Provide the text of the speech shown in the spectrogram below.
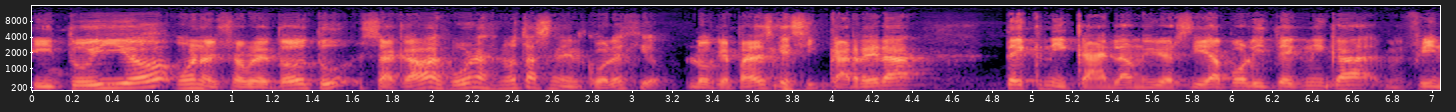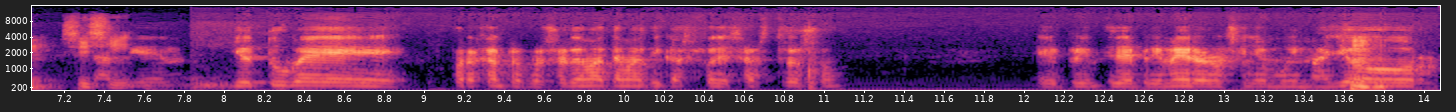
Y tú y yo, bueno, y sobre todo tú, sacabas buenas notas en el colegio. Lo que pasa es que sí, carrera técnica en la Universidad Politécnica, en fin, sí, sí. Yo tuve, por ejemplo, el profesor de matemáticas fue desastroso. El de primero era un señor muy mayor.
